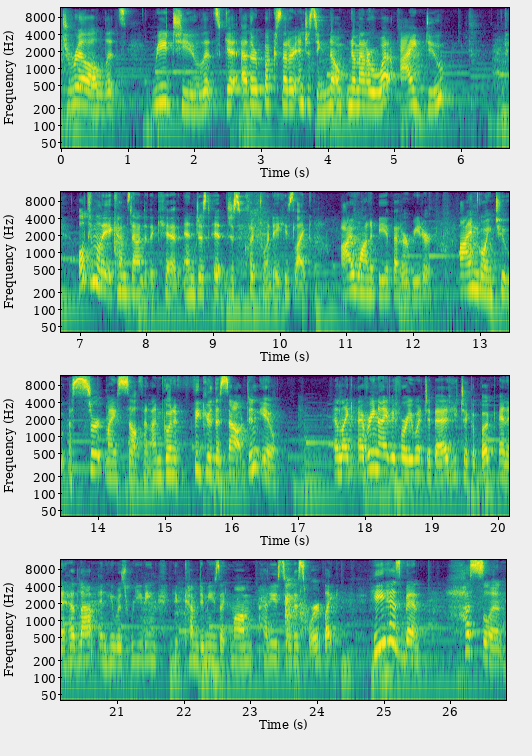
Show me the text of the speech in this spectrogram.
drill, let's read to you. Let's get other books that are interesting. No, no matter what I do, ultimately it comes down to the kid and just it just clicked one day. He's like, I want to be a better reader. I'm going to assert myself and I'm going to figure this out, didn't you? And like every night before he went to bed, he took a book and a headlamp and he was reading. He'd come to me, he's like, Mom, how do you say this word? Like, he has been hustling.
